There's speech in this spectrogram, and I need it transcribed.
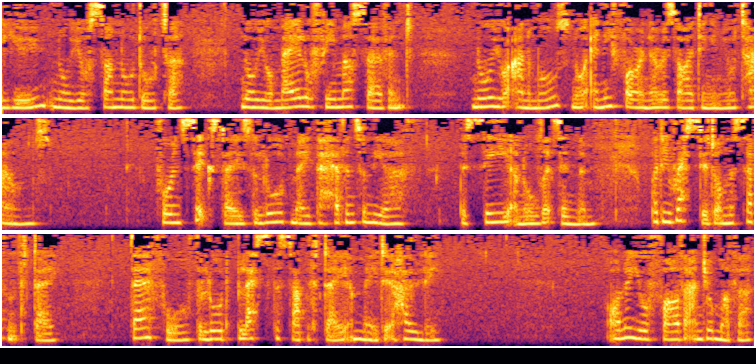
you, nor your son or daughter, nor your male or female servant, nor your animals, nor any foreigner residing in your towns. For in six days the Lord made the heavens and the earth, the sea and all that's in them, but he rested on the seventh day. Therefore the Lord blessed the Sabbath day and made it holy. Honour your father and your mother,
